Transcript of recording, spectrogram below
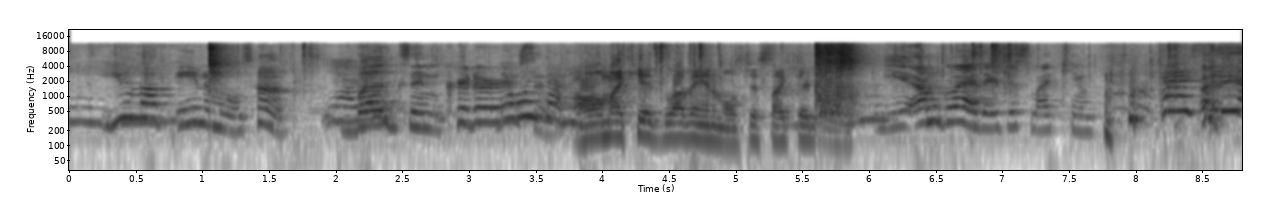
You love animals, huh? Yeah. Bugs and critters. and- All my kids love animals just like their dad. yeah, I'm glad they're just like you. Can I see it?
